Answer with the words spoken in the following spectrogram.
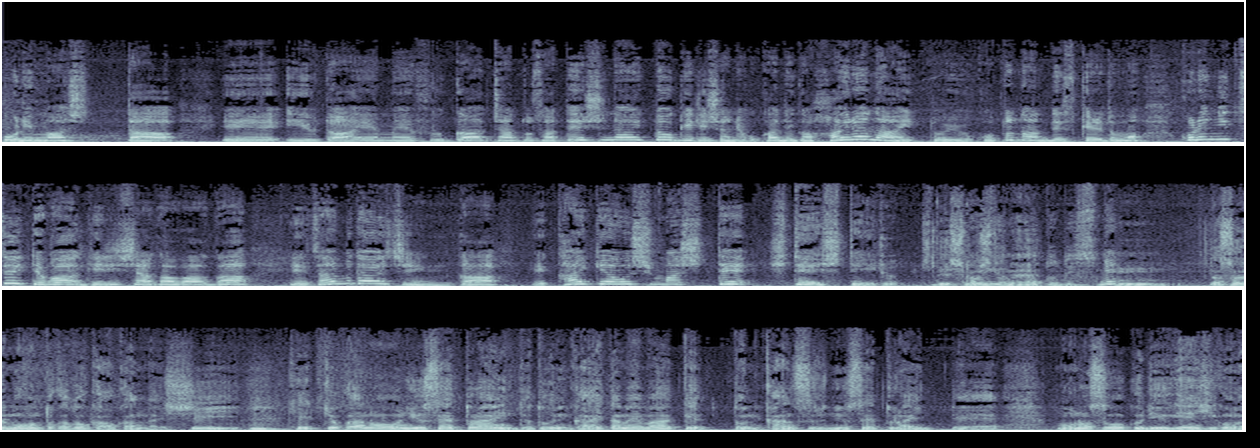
おりました。えー、EU と IMF がちゃんと査定しないとギリシャにお金が入らないということなんですけれども、これについてはギリシャ側が、えー、財務大臣が、えー、会見をしまして否定している。否定しましたね。ということですね。うん。だそれも本当かどうかわかんないし、うん、結局あのニュースヘッドラインって特に外為マーケットに関するニュースヘッドラインってものすごく流言飛語の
